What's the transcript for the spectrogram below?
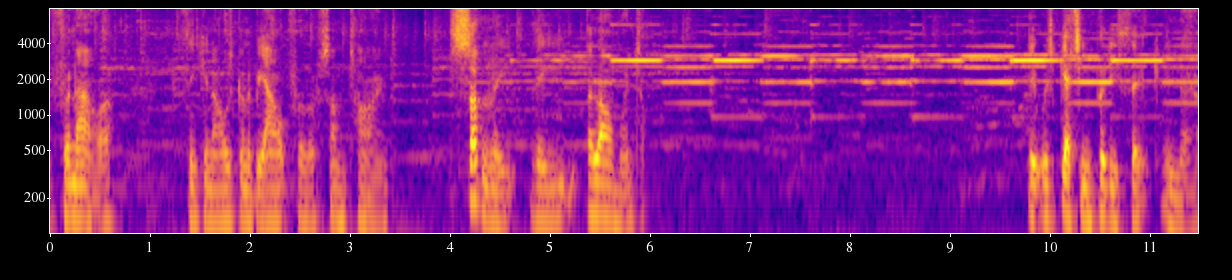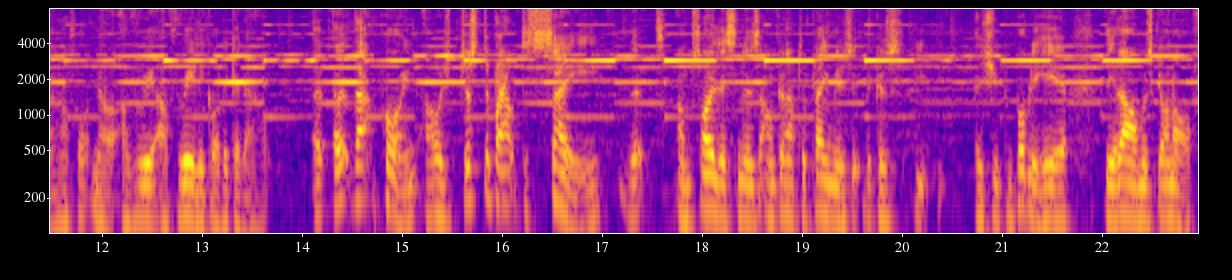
for an hour, thinking I was going to be out for some time. Suddenly, the alarm went off. It was getting pretty thick in there, and I thought, no, I've, re- I've really got to get out. At, at, that point, I was just about to say that I'm sorry, listeners, I'm going to have to play music because, as you can probably hear, the alarm has gone off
